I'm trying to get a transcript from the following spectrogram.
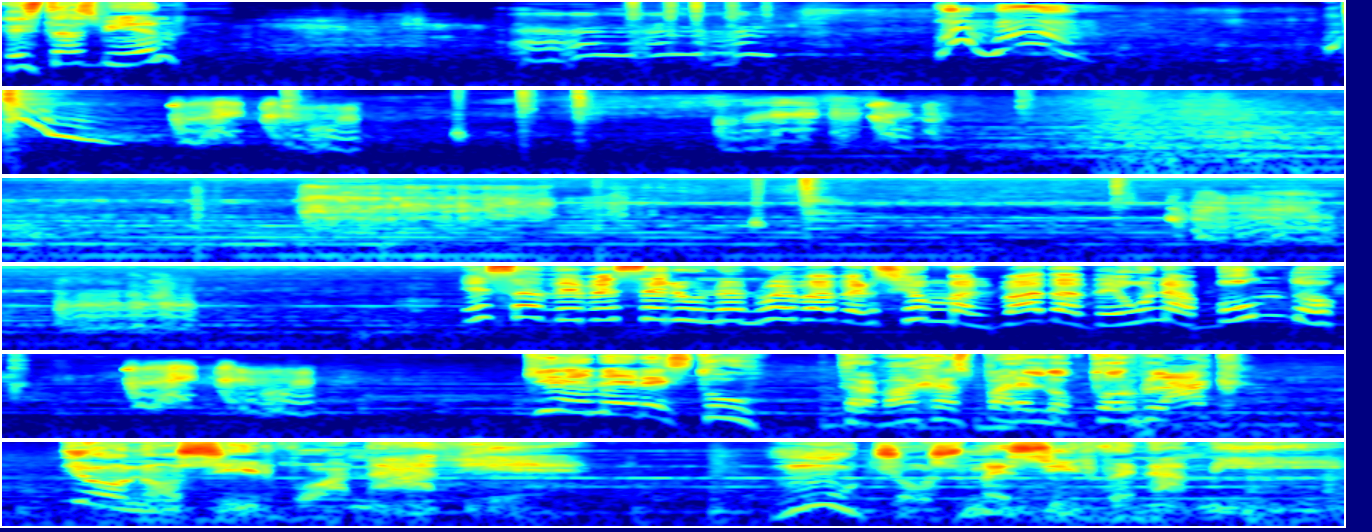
¿Estás bien? Esa debe ser una nueva versión malvada de una Boondock. ¿Quién eres tú? ¿Trabajas para el Dr. Black? Yo no sirvo a nadie. Muchos me sirven a mí.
